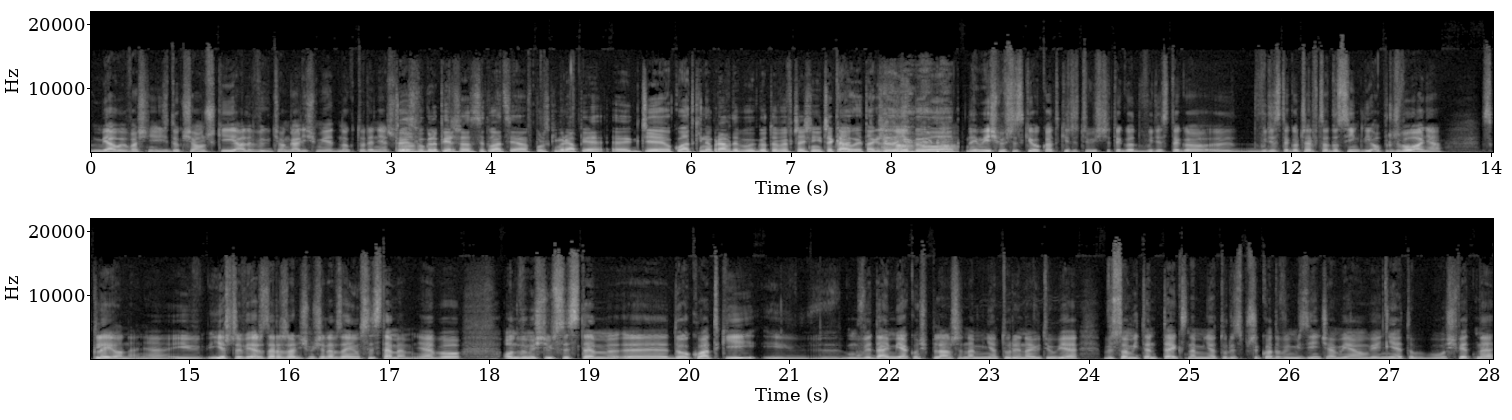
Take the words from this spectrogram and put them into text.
miały właśnie iść do książki, ale wyciągaliśmy jedno, które nie szło. To jest w ogóle pierwsza sytuacja w polskim rapie, e, gdzie okładki naprawdę były gotowe wcześniej i czekały, także nie było... No i mieliśmy wszystkie okładki rzeczywiście tego 20, y, 20 czerwca do singli, oprócz wołania, sklejone, nie? I, jeszcze, wiesz, zarażaliśmy się nawzajem systemem, nie? Bo on wymyślił system y, do okładki i y, mówię, daj mi jakąś planszę na miniatury na YouTubie, wysłał mi ten tekst na miniatury z przykładowymi zdjęciami, ja mówię, nie, to by było świetne,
